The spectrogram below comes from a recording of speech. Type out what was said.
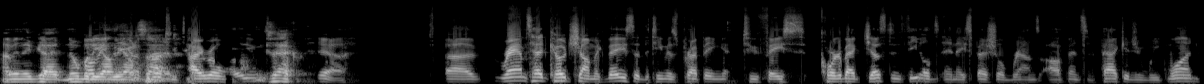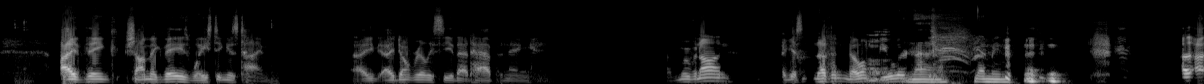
I mean, they've got nobody Well, on the they're gonna throw it outside. Tyrell Williams. Exactly. Yeah. Uh, Rams head coach Sean McVay said the team is prepping to face quarterback Justin Fields in a special Browns offensive package in Week One. I think Sean McVay is wasting his time. I, I don't really see that happening. moving on. I guess nothing. No one. Bueller. Nah, I mean, I, I,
